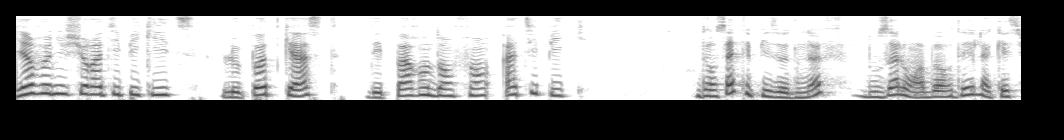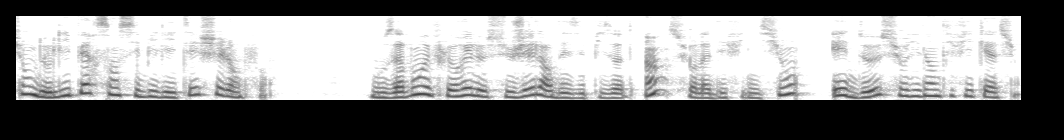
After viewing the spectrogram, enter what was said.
Bienvenue sur Atypique Kids, le podcast des parents d'enfants atypiques. Dans cet épisode 9, nous allons aborder la question de l'hypersensibilité chez l'enfant. Nous avons effleuré le sujet lors des épisodes 1 sur la définition et 2 sur l'identification.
